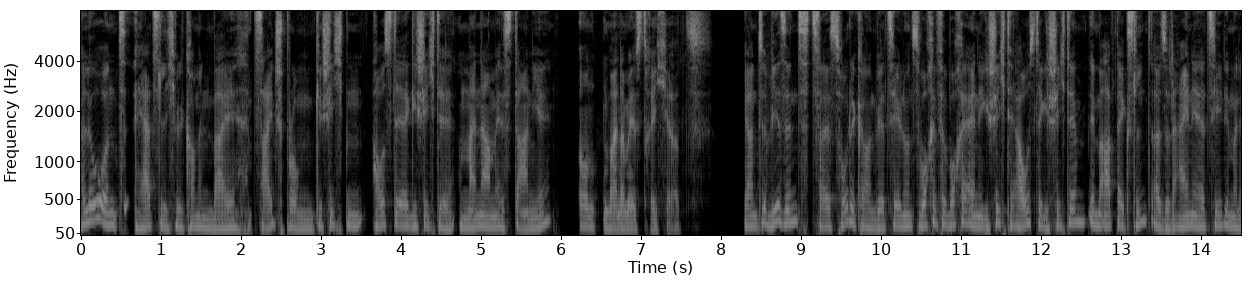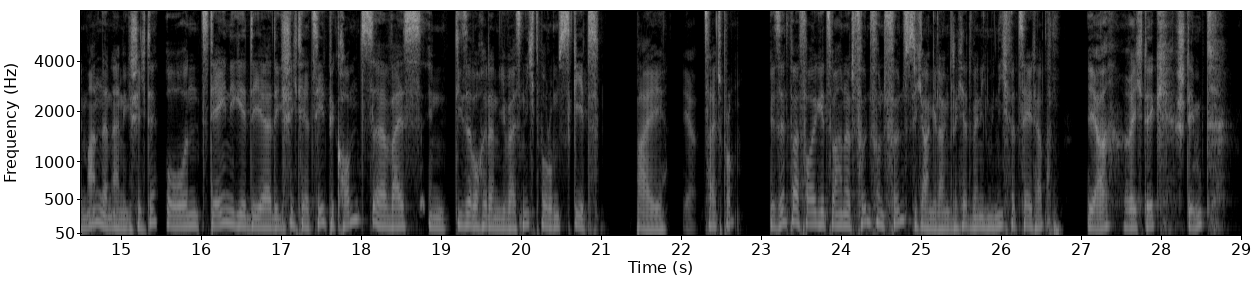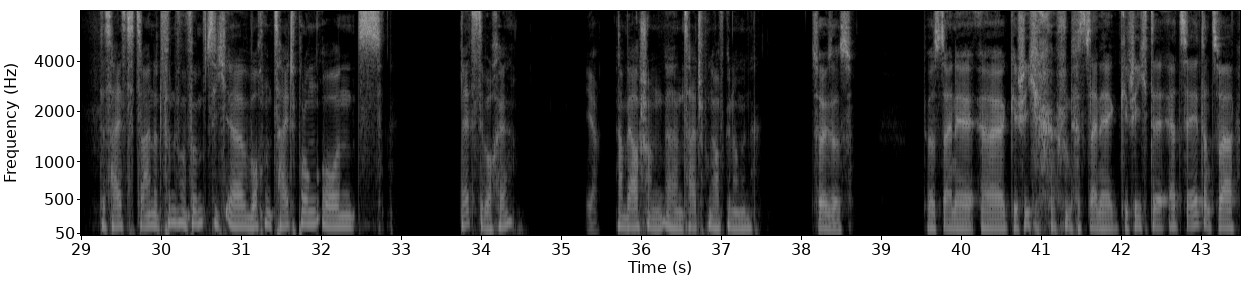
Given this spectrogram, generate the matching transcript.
Hallo und herzlich willkommen bei Zeitsprung Geschichten aus der Geschichte. Mein Name ist Daniel. Und mein Name ist Richard. Ja, und wir sind zwei Historiker und wir erzählen uns Woche für Woche eine Geschichte aus der Geschichte, immer abwechselnd. Also der eine erzählt immer dem anderen eine Geschichte. Und derjenige, der die Geschichte erzählt bekommt, äh, weiß in dieser Woche dann jeweils nicht, worum es geht bei ja. Zeitsprung. Wir sind bei Folge 255 angelangt, Richard, wenn ich mich nicht verzählt habe. Ja, richtig, stimmt. Das heißt 255 äh, Wochen Zeitsprung und letzte Woche ja. haben wir auch schon äh, einen Zeitsprung aufgenommen. So ist es. Du hast eine, äh, Geschichte, du hast eine Geschichte erzählt und zwar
